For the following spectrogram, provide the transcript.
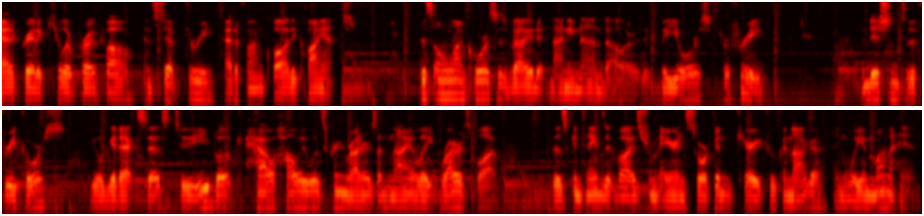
how to create a killer profile, and step three, how to find quality clients. This online course is valued at $99. It can be yours for free. In addition to the free course, you'll get access to the ebook How Hollywood Screenwriters Annihilate Writer's Block. This contains advice from Aaron Sorkin, Cary Fukunaga, and William Monahan.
